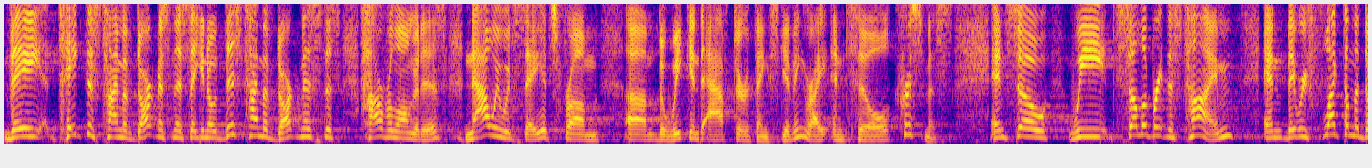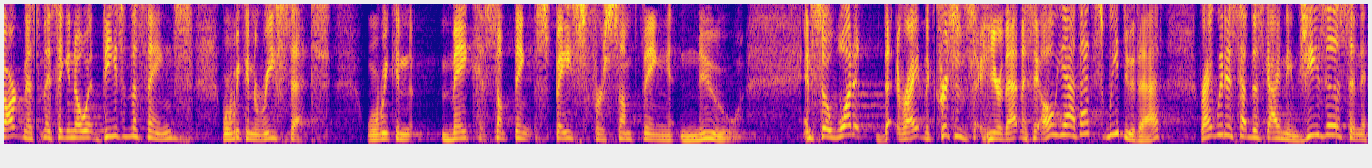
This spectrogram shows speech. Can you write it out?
they take this time of darkness and they say, you know, this time of darkness this however long it is. Now we would say it's from um, the weekend after Thanksgiving, right, until Christmas. And so we celebrate this time and they reflect on the darkness and they say, you know what, these are the things where we can reset, where we can make something, space for something new. And so what, it, right? The Christians hear that and they say, oh yeah, that's, we do that, right? We just have this guy named Jesus and,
